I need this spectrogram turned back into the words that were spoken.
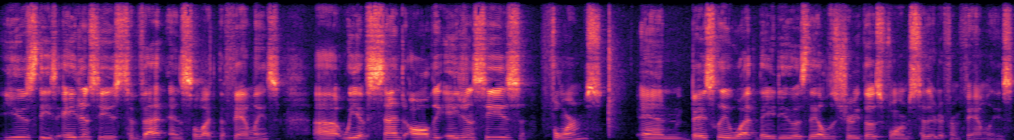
use these agencies to vet and select the families. Uh, we have sent all the agencies forms. And basically, what they do is they'll distribute those forms to their different families.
